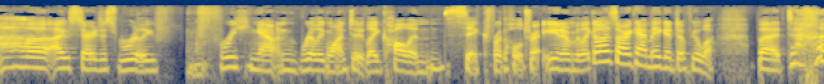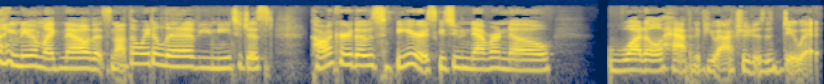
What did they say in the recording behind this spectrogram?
uh, I started just really freaking out and really want to like call in sick for the whole trip. You know, be like, oh, sorry, I can't make it. Don't feel well. But I knew I'm like, no, that's not the way to live. You need to just conquer those fears because you never know what'll happen if you actually just do it.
